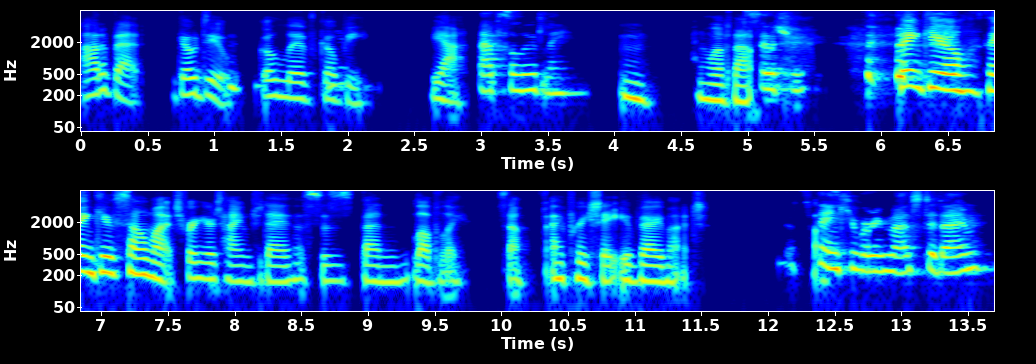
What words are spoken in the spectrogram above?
out of bed, go do, go live, go yeah. be. Yeah. Absolutely. Mm, I love that. So true. Thank you. Thank you so much for your time today. This has been lovely. So I appreciate you very much. Thank you very much that I'm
